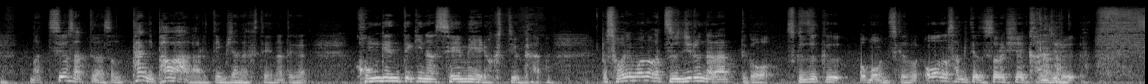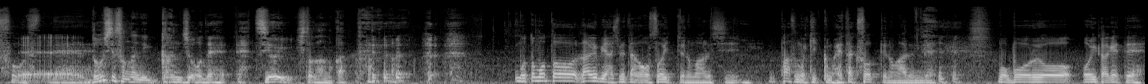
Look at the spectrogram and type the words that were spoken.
まあ強さっていうのはその単にパワーがあるっていう意味じゃなくてなんていうか根源的な生命力っていうかそういうものが通じるんだなってこうつくづく思うんですけど大野さん見てるとそれを非常に感じるそうですね、えー、どうしてそんなに頑丈で強い人なのかって。もともとラグビー始めたのが遅いっていうのもあるしパスもキックも下手くそっていうのがあるんでもうボールを追いかけて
